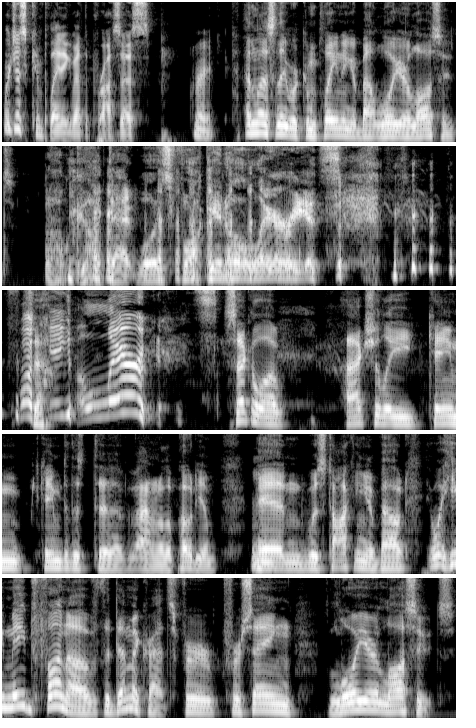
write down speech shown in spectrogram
were just complaining about the process. Right. Unless they were complaining about lawyer lawsuits. Oh God, that was fucking hilarious. fucking hilarious. Sekulow, actually came came to the to, I don't know the podium mm-hmm. and was talking about well he made fun of the Democrats for for saying lawyer lawsuits.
